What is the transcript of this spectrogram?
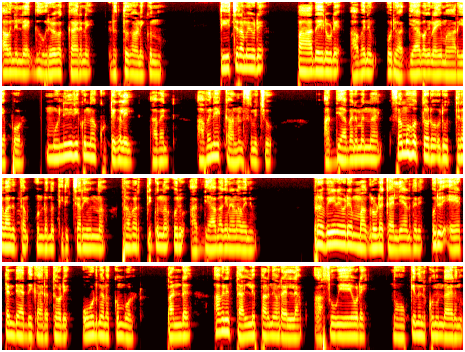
അവനിലെ ഗൗരവക്കാരനെ എടുത്തു കാണിക്കുന്നു. ടീച്ചറമ്മയുടെ പാതയിലൂടെ അവനും ഒരു അധ്യാപകനായി മാറിയപ്പോൾ മുന്നിലിരിക്കുന്ന കുട്ടികളിൽ അവൻ അവനെ കാണാൻ ശ്രമിച്ചു. അധ്യാപനമെന്നാൽ സമൂഹത്തോട് ഒരു ഉത്തരവാദിത്തം ഉണ്ടെന്ന് തിരിച്ചറിയുന്ന പ്രവർത്തിക്കുന്ന ഒരു അധ്യാപകനാണ് അവനും. പ്രവീണയുടെ മകളുടെ കല്യാണത്തിന് ഒരു ഏട്ടന്റെ അധികാരത്തോടെ ഓടി നടക്കുമ്പോൾ പണ്ട് അവനെ തള്ളിപ്പറഞ്ഞവരെല്ലാം അസൂയയോടെ നോക്കി നിൽക്കുന്നുണ്ടായിരുന്നു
